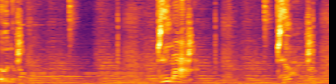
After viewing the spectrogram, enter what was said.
Sono. La. Pla.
